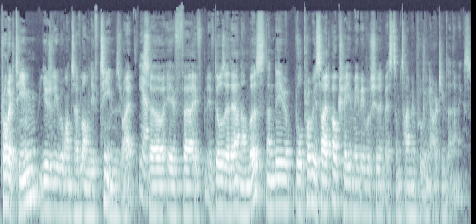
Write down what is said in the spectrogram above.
Product team, usually we want to have long-lived teams, right? Yeah. So if, uh, if if those are their numbers, then they will probably decide, okay, maybe we should invest some time improving our team dynamics.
